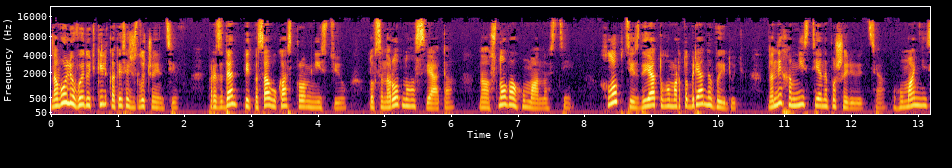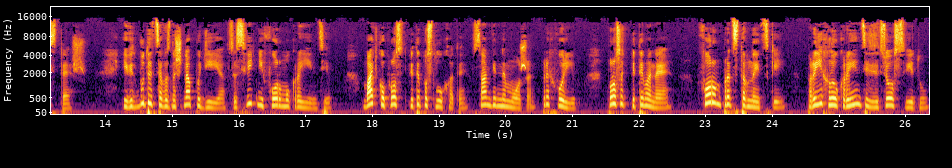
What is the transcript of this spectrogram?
На волю вийдуть кілька тисяч злочинців. Президент підписав указ про амністію до всенародного свята на основах гуманності. Хлопці з 9 мартобря не вийдуть, на них амністія не поширюється, гуманність теж. І відбудеться визначна подія, всесвітній форум українців. Батько просить піти послухати, сам він не може, прихворів, просить піти мене. Форум представницький. Приїхали українці зі всього світу,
